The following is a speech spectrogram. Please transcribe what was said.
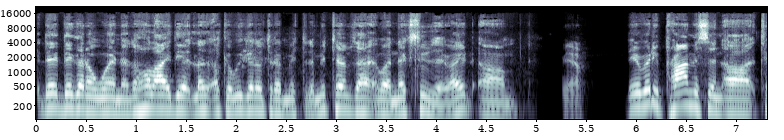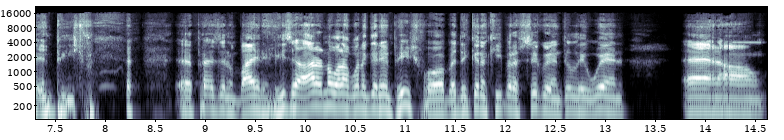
they they're gonna win. And the whole idea. Okay, we get into the mid the midterms. Are, what next Tuesday, right? Um, Yeah. They're already promising uh to impeach uh, President Biden. He said, "I don't know what I'm gonna get impeached for, but they're gonna keep it a secret until they win." And um,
